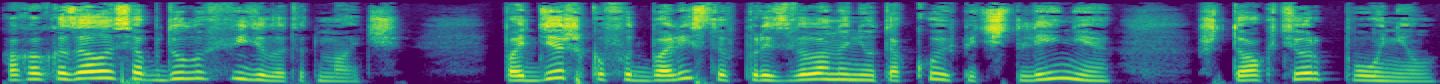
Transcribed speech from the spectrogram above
Как оказалось, Абдулов видел этот матч. Поддержка футболистов произвела на него такое впечатление, что актер понял,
